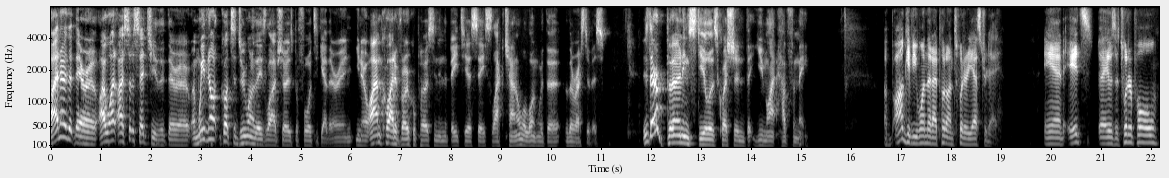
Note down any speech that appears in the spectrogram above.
I know that there are. I want. I sort of said to you that there are, and we've not got to do one of these live shows before together. And you know, I'm quite a vocal person in the BTSC Slack channel, along with the the rest of us. Is there a burning Steelers question that you might have for me? Uh, I'll give you one that I put on Twitter yesterday, and it's it was a Twitter poll.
